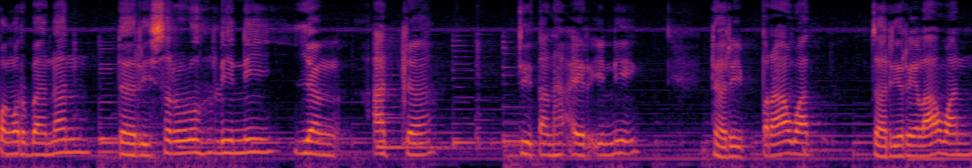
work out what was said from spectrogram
pengorbanan dari seluruh lini yang ada di tanah air ini dari perawat, dari relawan,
